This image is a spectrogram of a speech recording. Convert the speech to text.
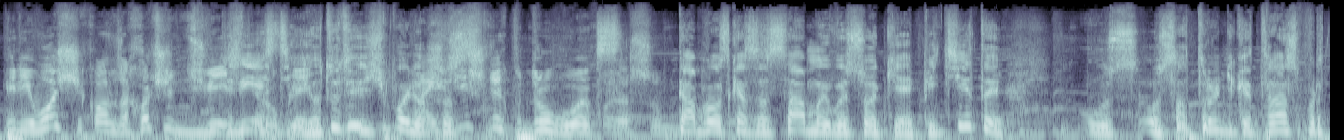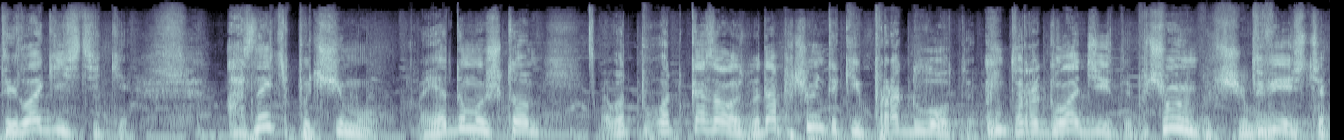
перевозчик, он захочет 200, 200. рублей. И вот тут я еще понял, что с- Айтишник другой понял сумму. Там было сказано, самые высокие аппетиты у, у сотрудника транспорта и логистики. А знаете почему? А Я думаю, что, вот, вот казалось бы, да, почему они такие проглоты, троглодиты? Почему им 200?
